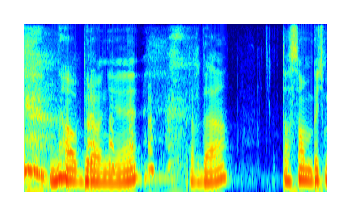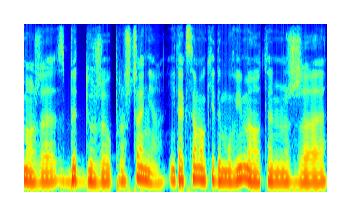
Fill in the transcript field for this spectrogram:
na obronie, prawda? To są być może zbyt duże uproszczenia. I tak samo, kiedy mówimy o tym, że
